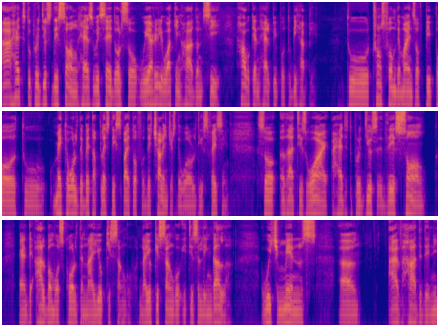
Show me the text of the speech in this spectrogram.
I had to produce this song. As we said, also, we are really working hard on see how we can help people to be happy, to transform the minds of people, to make a world a better place despite of the challenges the world is facing. So that is why I had to produce this song, and the album was called Nayoki Sango. Nayoki Sango, it is Lingala, which means uh, I've had the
